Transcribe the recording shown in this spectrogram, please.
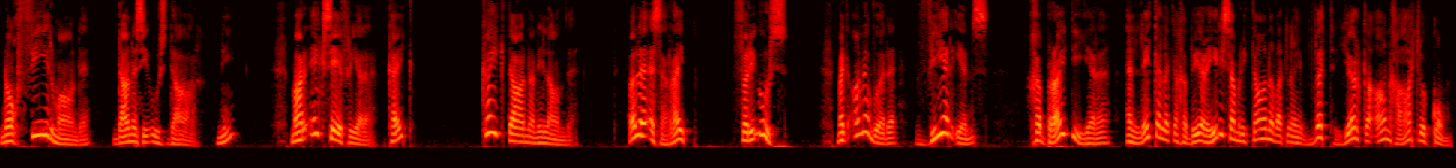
nog 4 maande dan is die oes daar, nie? Maar ek sê vir julle, kyk, kyk daar na die lande. Hulle is ryp vir die oes. Met ander woorde, weer eens gebruik die Here 'n letterlike gebeure. Hierdie Samaritane wat hulle wit jurke aangehardloop kom,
